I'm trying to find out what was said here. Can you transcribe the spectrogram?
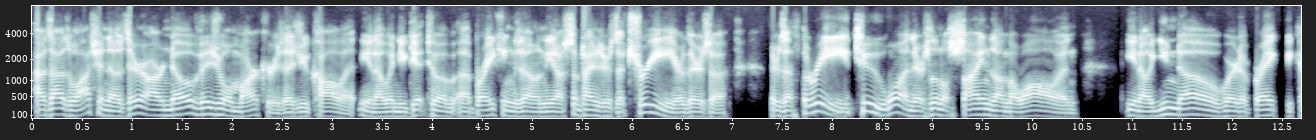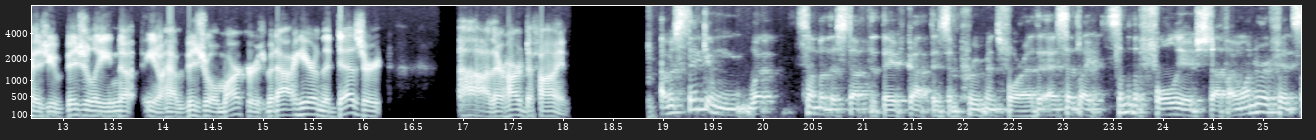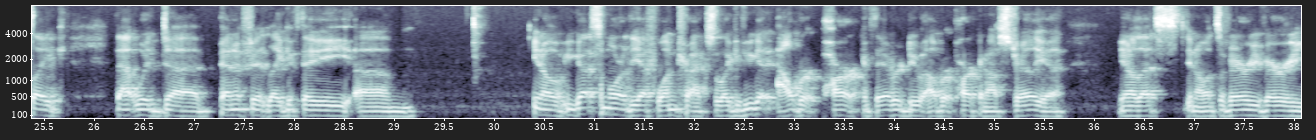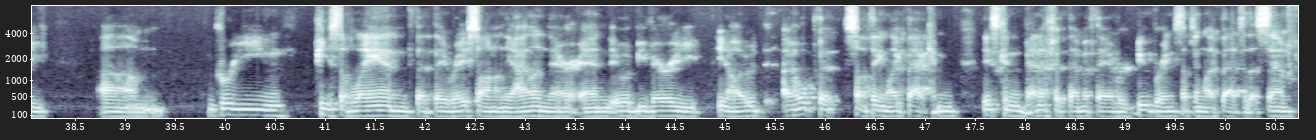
as I was watching those, there are no visual markers, as you call it. You know, when you get to a, a zone, you know, sometimes there's a tree or there's a there's a three, two, one. There's little signs on the wall, and you know, you know where to break because you visually, know, you know, have visual markers. But out here in the desert, ah, they're hard to find. I was thinking what some of the stuff that they've got these improvements for. I, said like some of the foliage stuff. I wonder if it's like that would uh, benefit, like if they. Um, you know, you got some more of the F1 track So like if you get Albert Park, if they ever do Albert Park in Australia, you know, that's, you know, it's a very, very um, green piece of land that they race on on the island there. And it would be very, you know, would, I hope that something like that can, this can benefit them if they ever do bring something like that to the sim.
